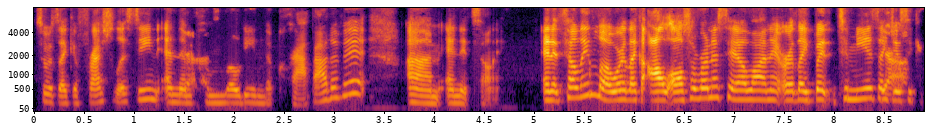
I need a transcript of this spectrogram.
So it's like a fresh listing and then yes. promoting the crap out of it. Um, and it's selling. And it's selling lower. Like I'll also run a sale on it, or like, but to me, it's like yeah. just to get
